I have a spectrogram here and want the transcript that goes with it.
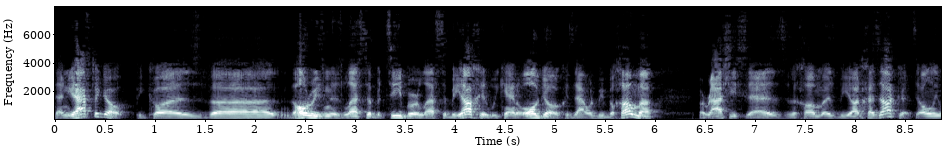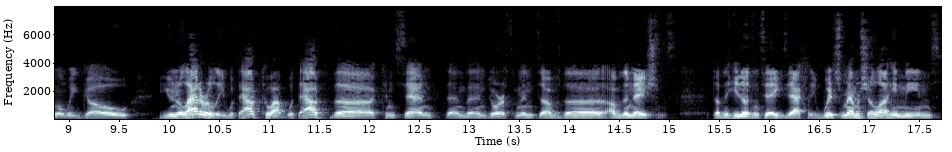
then you have to go because the the whole reason is less of a tzibur, less of a yachid. We can't all go because that would be bechama. But Rashi says the chama is biyad chazaka. It's only when we go unilaterally, without co-op, without the consent and the endorsement of the of the nations. Doesn't he doesn't say exactly which memshalah he means,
